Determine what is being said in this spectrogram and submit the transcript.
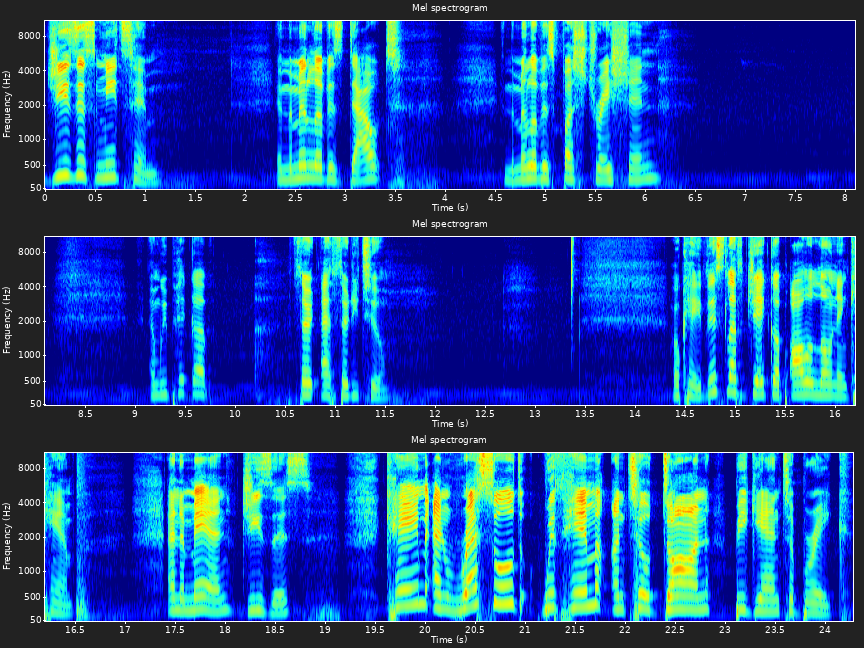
Jesus meets him in the middle of his doubt, in the middle of his frustration, and we pick up thir- at 32. Okay, this left Jacob all alone in camp, and a man, Jesus came and wrestled with him until dawn began to break.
